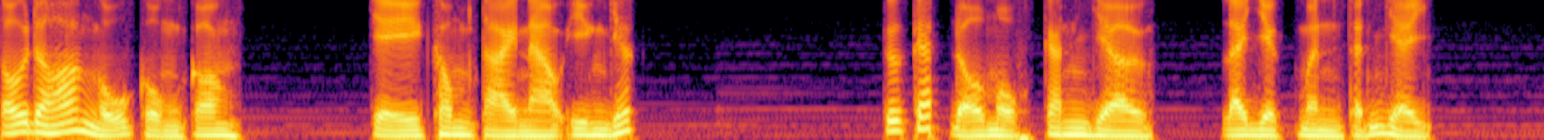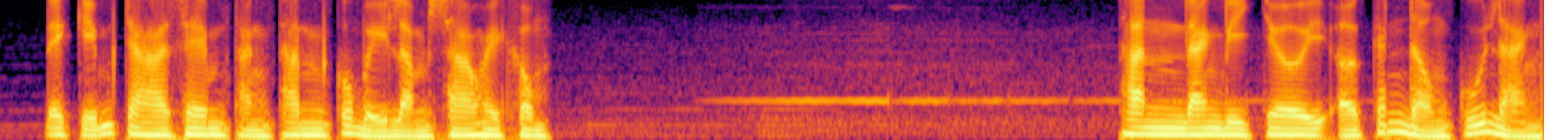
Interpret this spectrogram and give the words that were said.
Tối đó ngủ cùng con, Chị không tài nào yên giấc. Cứ cách độ một canh giờ Lại giật mình tỉnh dậy Để kiểm tra xem thằng Thanh có bị làm sao hay không. Thanh đang đi chơi ở cánh đồng cuối làng.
